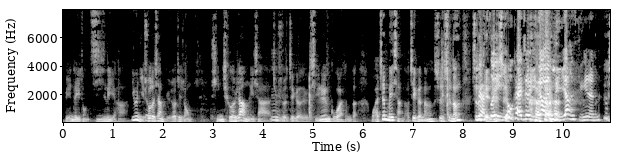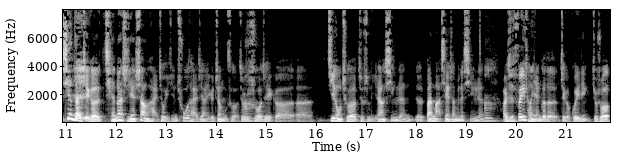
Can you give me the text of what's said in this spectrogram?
别人的一种激励哈。因为你说的像比如说这种停车让一下，嗯就是这个行人过啊什么的，我还真没想到这个能是是能是能给人是以后开车一定要 礼让行人。现在这个前段时间上海就已经出台这样一个政策，就是说这个呃机动车就是礼让行人，呃斑马线上面的行人，而且是非常严格的这个规定，就是说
